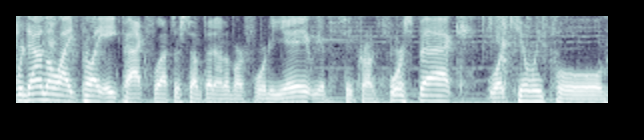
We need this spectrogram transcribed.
We're down to like probably eight packs left or something out of our 48. We have a Synchron Force back. What can we pull?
